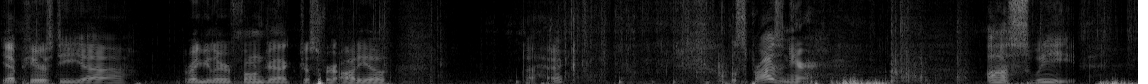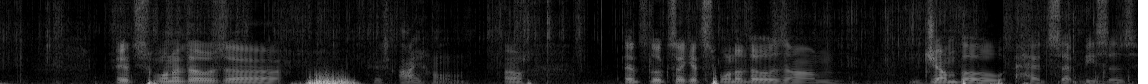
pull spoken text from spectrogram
Yep, here's the uh, regular phone jack just for audio. The heck? A little surprise in here. Oh, sweet. It's one of those, uh, here's iHome. Oh, it looks like it's one of those, um, jumbo headset pieces.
